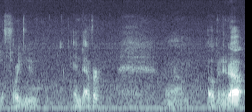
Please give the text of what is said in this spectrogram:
before you endeavor. Um, open it up.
